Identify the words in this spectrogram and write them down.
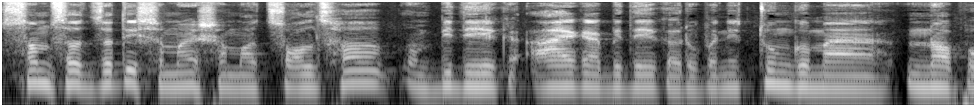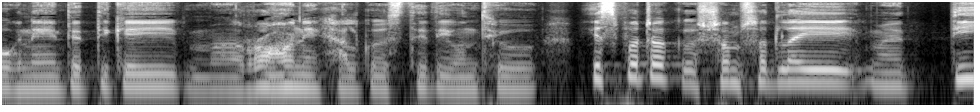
संसद जति समयसम्म चल्छ विधेयक आएका विधेयकहरू पनि टुङ्गोमा नपुग्ने त्यत्तिकै रहने खालको स्थिति हुन्थ्यो। यसपटक संसदलाई ती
